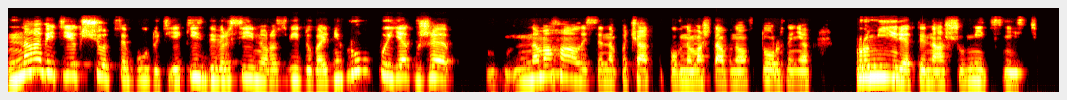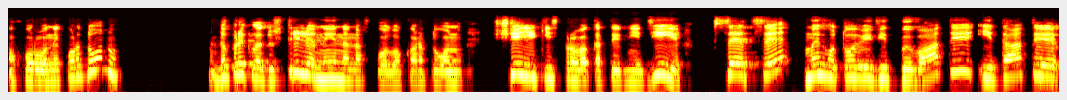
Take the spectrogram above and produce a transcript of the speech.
Навіть якщо це будуть якісь диверсійно-розвідувальні групи, як вже намагалися на початку повномасштабного вторгнення проміряти нашу міцність охорони кордону, до прикладу, стрілянина навколо кордону, ще якісь провокативні дії, все це ми готові відбивати і дати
